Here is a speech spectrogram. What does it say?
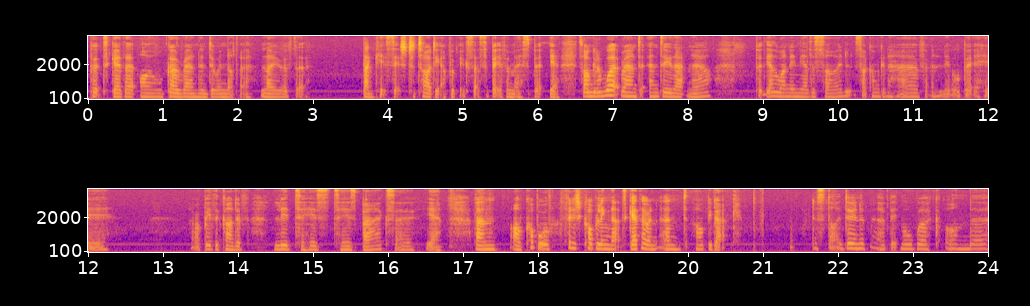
put together, I'll go around and do another layer of the blanket stitch to tidy up a bit because that's a bit of a mess. But yeah, so I'm going to work around and do that now. Put the other one in the other side. Looks like I'm going to have a little bit here. That'll be the kind of lid to his to his bag. So yeah, um, I'll cobble, finish cobbling that together, and, and I'll be back just started doing a, a bit more work on the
